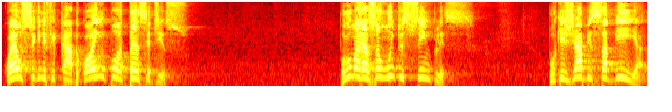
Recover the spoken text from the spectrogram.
Qual é o significado? Qual é a importância disso? Por uma razão muito simples. Porque Jabes sabia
